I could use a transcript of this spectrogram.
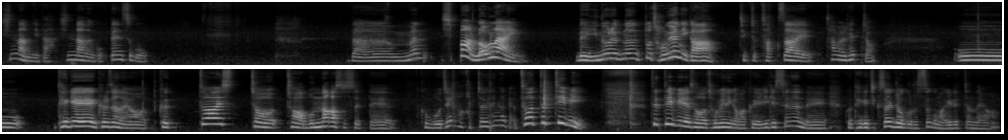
신납니다. 신나는 곡, 댄스곡. 그 다음은 10번 러브라인. 네, 이 노래는 또 정연이가 직접 작사에 참여를 했죠. 오, 되게 그러잖아요. 그 트와이스 저 저 못 나갔었을 때 그 뭐지? 아 갑자기 생각이 안. 트티비 트티비에서 정현이가 막 그 일기 쓰는데 그거 되게 직설적으로 쓰고 막 이랬잖아요.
